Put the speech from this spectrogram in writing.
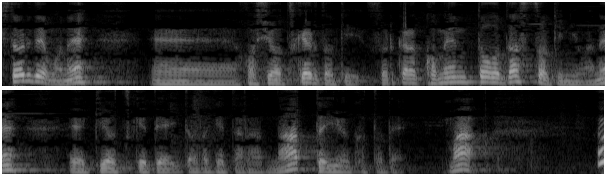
一人でもね、えー星をつけるとき、それからコメントを出すときにはね、えー気をつけていただけたらな、ということで。まあ、うん、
